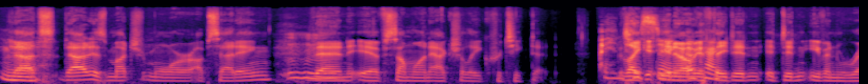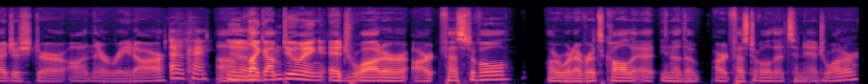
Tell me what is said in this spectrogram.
yeah. that's that is much more upsetting hmm than if someone actually critiqued it. Like you Interesting. know, if they didn't, it didn't even register on their radar. Okay. Um, Yeah. Like I'm doing Edgewater Art Festival or whatever it's called, uh, you know, the art festival that's in Edgewater.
